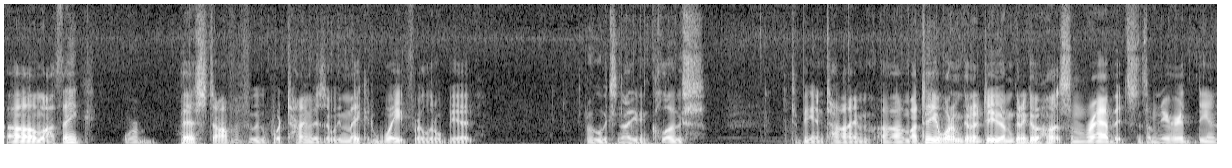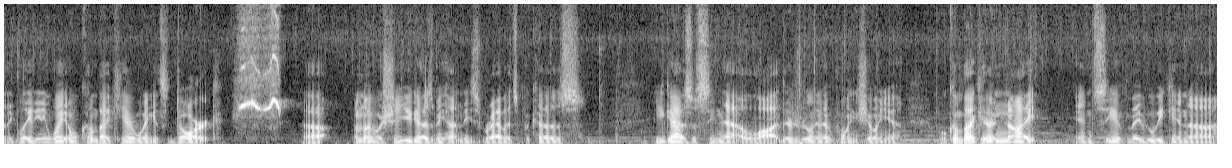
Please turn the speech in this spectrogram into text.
Um, I think we're best off if we... What time is it? We may could wait for a little bit. Ooh, it's not even close to being time. Um, I'll tell you what I'm going to do. I'm going to go hunt some rabbits since I'm near here at the inn of the glade anyway, and we'll come back here when it gets dark. Uh, I'm not going to show you guys me hunting these rabbits because you guys have seen that a lot. There's really no point in showing you. We'll come back here at night and see if maybe we can, uh,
